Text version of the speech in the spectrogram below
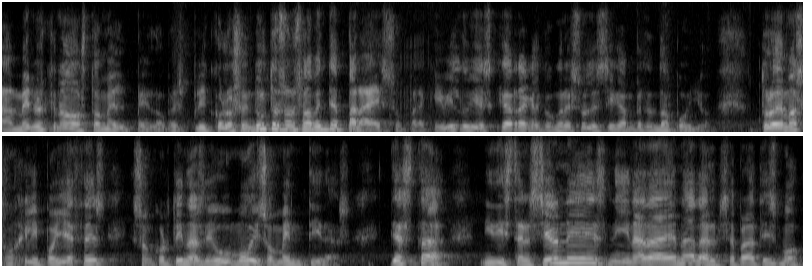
a menos que no nos tome el pelo. Me explico. Los indultos son solamente para eso, para que Bildu y Esquerra en el Congreso le sigan prestando apoyo. Todo lo demás son gilipolleces, son cortinas de humo y son mentiras. Ya está. Ni distensiones, ni nada de nada. El separatismo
